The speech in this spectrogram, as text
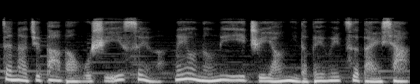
在那句“爸爸五十一岁了，没有能力一直养你”的卑微自白下，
